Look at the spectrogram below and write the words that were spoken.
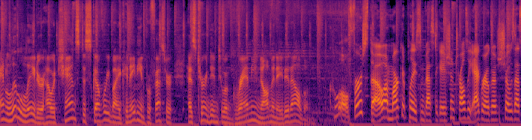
And a little later, how a chance discovery by a Canadian professor has turned into a Grammy nominated album. Cool. First, though, a marketplace investigation. Charles E. Agroga shows us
